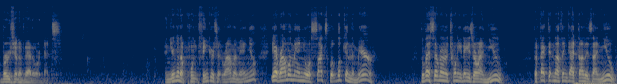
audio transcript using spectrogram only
version of that ordinance. And you're going to point fingers at Rahm Emanuel? Yeah, Rahm Emanuel sucks, but look in the mirror. The last 720 days are on you. The fact that nothing got done is on you.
